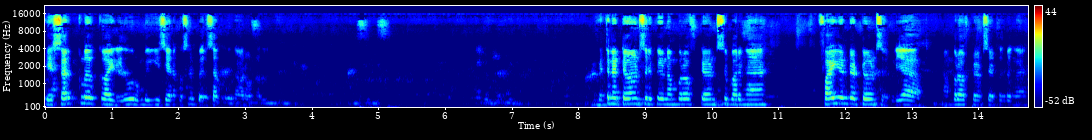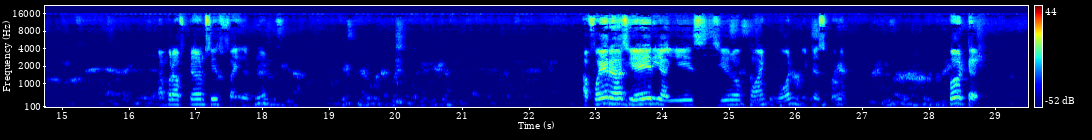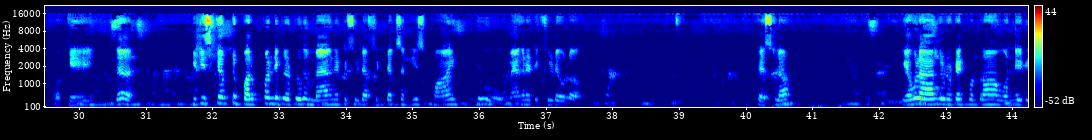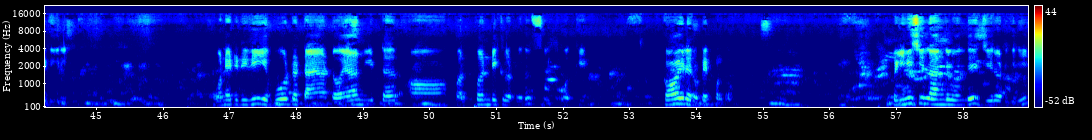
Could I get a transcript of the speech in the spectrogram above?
ஏ circular coil இதுவும் ரொம்ப ஈஸியான கொஸ்டின் பெருசா கொடுங்க வர ஒன்றும் எத்தனை டேர்ன்ஸ் இருக்கு? நம்பர் ஆஃப் டேர்ன்ஸ் பாருங்க. ஃபைவ் ஹண்ட்ரட் டேர்ன்ஸ் இருக்கு இல்லையா? Number of turns எடுத்துக்கிடுங்க. Number of turns is five hundred A fire has area is 0.1 meter square per turn. Okay, then it is kept perpendicular to the magnetic field of induction is 0.2 magnetic field எவ்வளோ tesla எவ்வளோ angle rotate பண்றோம் one eighty degree one eighty degree about a di- diameter uh, perpendicular to the field okay coil rotate பண்றோம் இப்போ initial angle வந்து zero degree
